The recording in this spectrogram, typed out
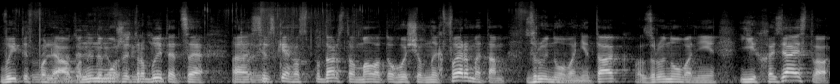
вийти в поля, вони не можуть робити це е, сільське господарство. Мало того, що в них ферми там зруйновані, так зруйновані їх хазяйства,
